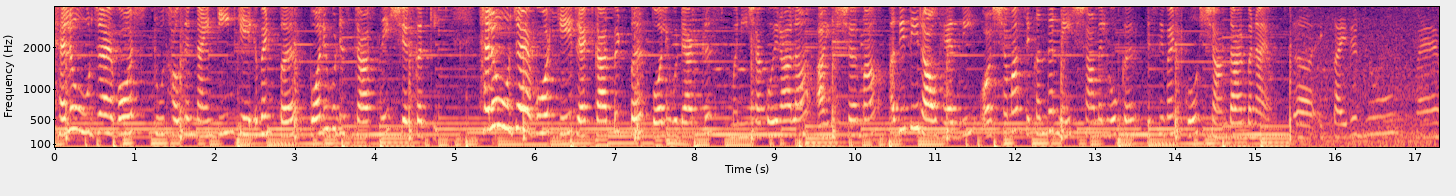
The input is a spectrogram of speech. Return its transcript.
हेलो ऊर्जा अवार्ड्स 2019 के इवेंट पर बॉलीवुड स्टार्स ने शिरकत की। हेलो ऊर्जा अवार्ड के रेड कारपेट पर बॉलीवुड एक्ट्रेस मनीषा कोइराला आयुष शर्मा अदिति राव हैदरी और शमा सिकंदर ने शामिल होकर इस इवेंट को शानदार बनाया। एक्साइटेड uh, हूँ मैं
